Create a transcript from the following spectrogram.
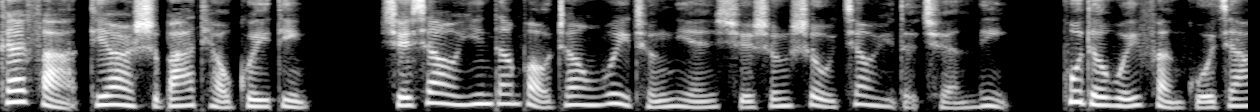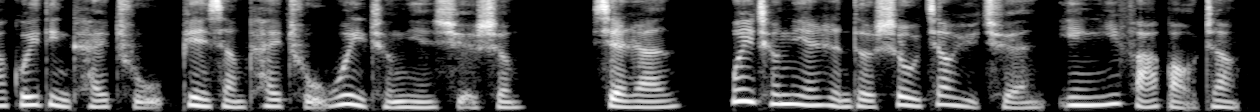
该法第二十八条规定，学校应当保障未成年学生受教育的权利。不得违反国家规定开除、变相开除未成年学生。显然，未成年人的受教育权应依法保障。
